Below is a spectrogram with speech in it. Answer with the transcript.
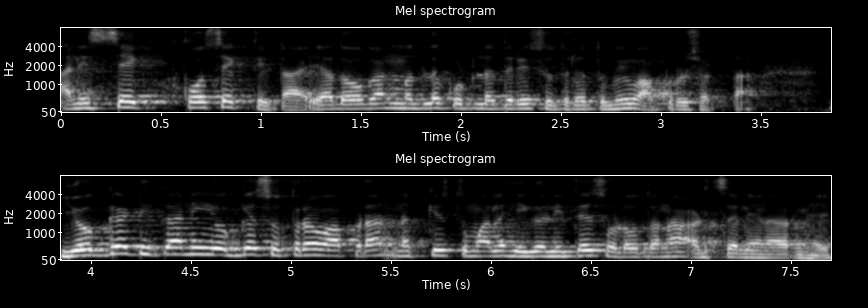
आणि सेक कोसेक थिटा या दोघांमधलं कुठलं तरी सूत्र तुम्ही वापरू शकता. योग्य ठिकाणी योग्य सूत्र वापरा नक्कीच तुम्हाला ही गणिते सोडवताना अडचण येणार नाही.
